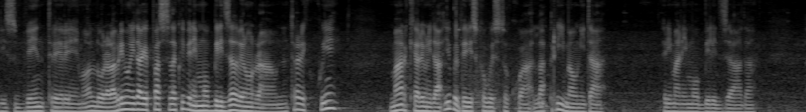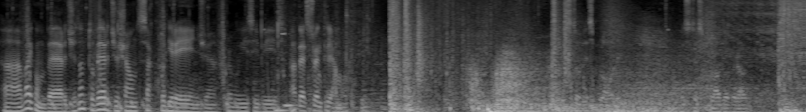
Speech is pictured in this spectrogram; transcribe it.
Li sventreremo. Allora, la prima unità che passa da qui viene immobilizzata per un round. Entrare qui. Marca le unità. Io preferisco questo qua. La prima unità rimane immobilizzata. Ah, vai con Verge. Tanto Verge c'ha un sacco di range. Proprio easy peasy. Adesso entriamo. Questo esplode. Questo esplode proprio.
